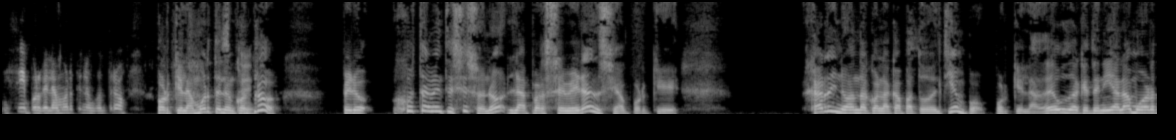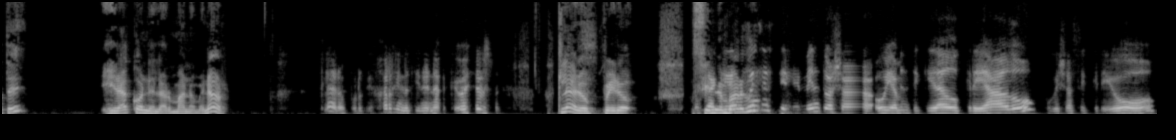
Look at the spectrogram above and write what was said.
Y sí, porque la muerte lo encontró. Porque la muerte lo Sí. encontró. Pero justamente es eso, ¿no? La perseverancia, porque Harry no anda con la capa todo el tiempo, porque la deuda que tenía la muerte era con el hermano menor. Claro, porque Harry no tiene nada que ver. Claro, pero O sin sea, que embargo, después este elemento haya obviamente quedado creado, porque ya se creó,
